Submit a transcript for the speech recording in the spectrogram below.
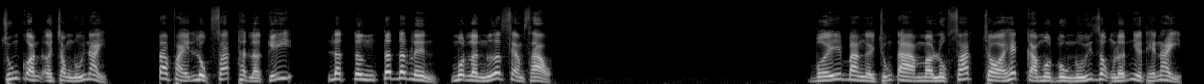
chúng còn ở trong núi này. Ta phải lục soát thật là kỹ, lật từng tất đất lên một lần nữa xem sao. Với ba người chúng ta mà lục soát cho hết cả một vùng núi rộng lớn như thế này,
